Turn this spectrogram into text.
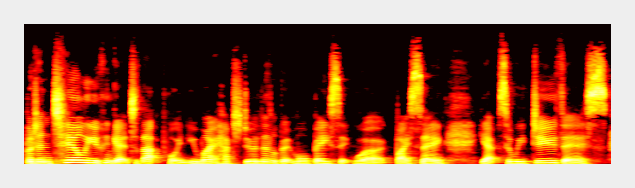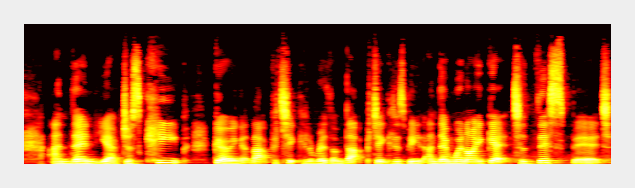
But until you can get to that point, you might have to do a little bit more basic work by saying, yeah, so we do this, and then, yeah, just keep going going at that particular rhythm, that particular speed. And then when I get to this bit,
